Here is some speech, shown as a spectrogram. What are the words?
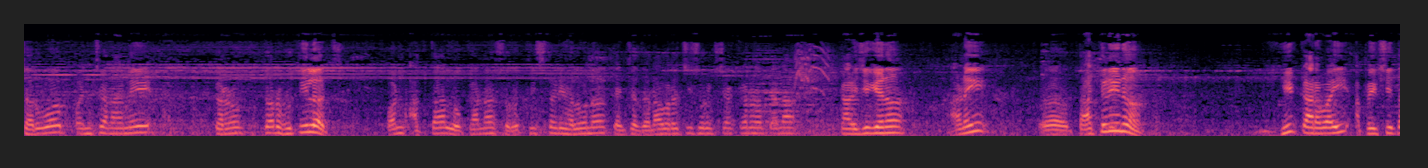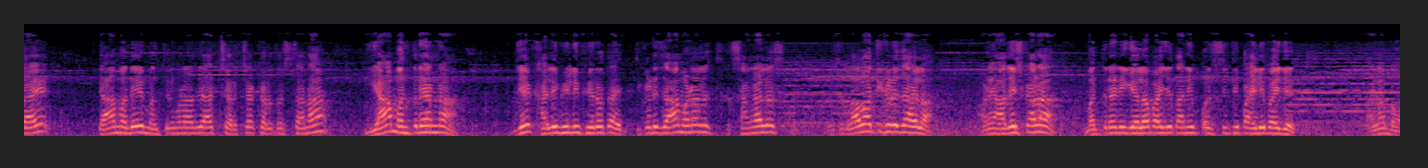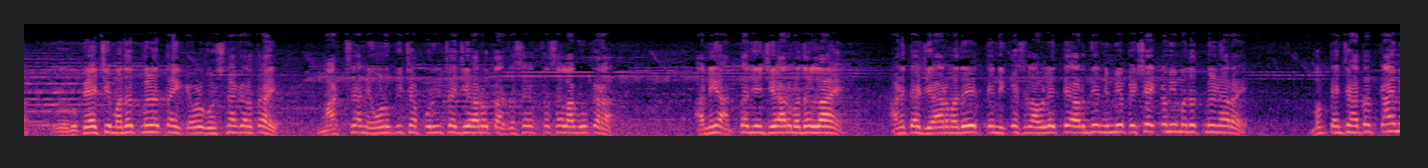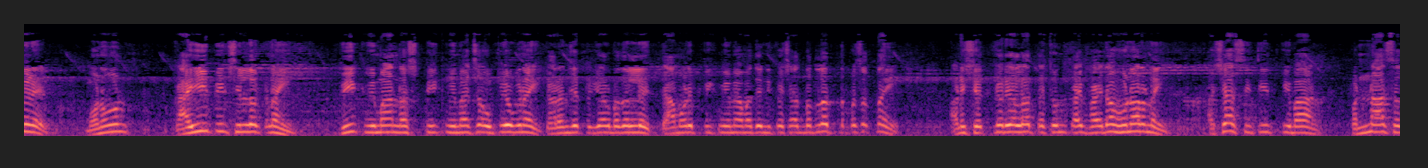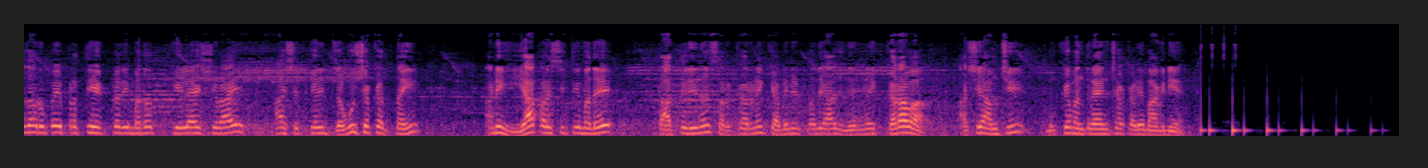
सर्व पंचनामे करणोत्तर होतीलच. पण आता लोकांना सुरक्षित स्थळी हलवणं त्यांच्या जनावरांची सुरक्षा करणं त्यांना काळजी घेणं आणि तातडीनं ही कारवाई अपेक्षित आहे. त्यामध्ये मंत्रिमंडळाची आज चर्चा करत असताना या मंत्र्यांना जे खाली फिली फिरत आहेत तिकडे जा म्हणाल सांगायला लावा तिकडे जायला. आणि आदेश काढा मंत्र्यांनी गेलं पाहिजेत आणि परिस्थिती पाहिली पाहिजेत. मला रुपयाची मदत मिळत नाही केवळ घोषणा करताय. मागच्या निवडणुकीच्या पूर्वीचा जी आर होता. जसं तसं लागू करा. आणि आता जे जी आर बदलला आहे आणि त्या जी आरमध्ये ते निकष लावले ते अर्धे निम्मेपेक्षा कमी मदत मिळणार आहे. मग त्यांच्या हातात काय मिळेल? म्हणून काही पीक शिल्लक नाही. पीक विमा नस पीक विम्याचा उपयोग नाही. कारण जे ट्रिगर बदलले त्यामुळे पीक विम्यामध्ये निकषात बदलत बसत नाही. आणि शेतकऱ्याला त्यातून काही फायदा होणार नाही. अशा स्थितीत किमान पन्नास हजार रुपये प्रति हेक्टरी मदत केल्याशिवाय हा शेतकरी जगू शकत नाही. आणि या परिस्थितीमध्ये तातडीनं सरकारने कॅबिनेटमध्ये आज निर्णय करावा अशी आमची मुख्यमंत्र्यांच्याकडे मागणी आहे.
